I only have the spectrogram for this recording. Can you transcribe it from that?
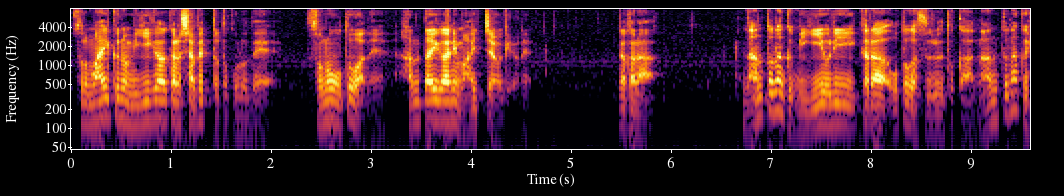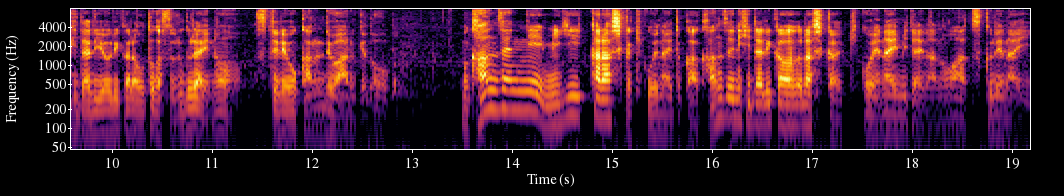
そのマイクの右側から喋ったところでその音はね反対側にも入っちゃうわけよねだからなんとなく右寄りから音がするとかなんとなく左寄りから音がするぐらいのステレオ感ではあるけど、まあ、完全に右からしか聞こえないとか完全に左側からしか聞こえないみたいなのは作れない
